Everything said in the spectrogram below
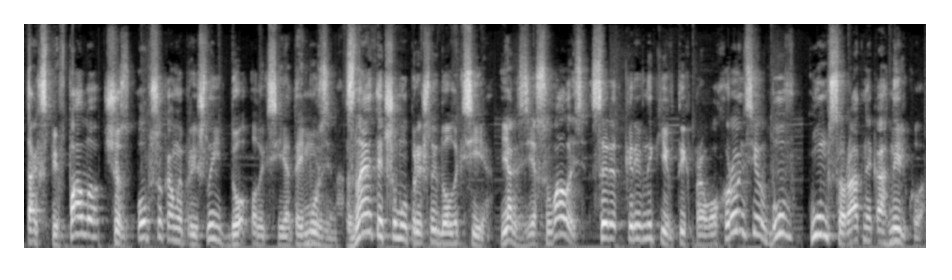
так співпало, що з обшуками прийшли й до Олексія Таймурзіна. Знаєте, чому прийшли до Олексія? Як з'ясувалось, серед керівників тих правоохоронців був кум соратника Гнилькула,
